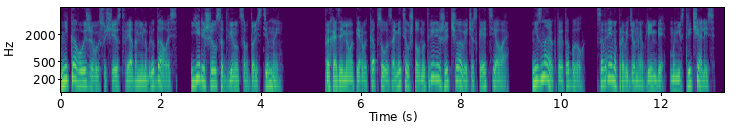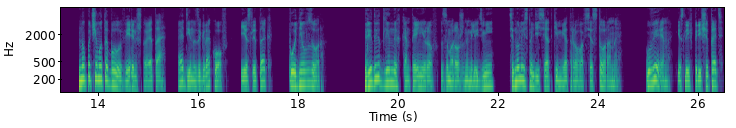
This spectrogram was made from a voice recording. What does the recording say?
Никого из живых существ рядом не наблюдалось, я решился двинуться вдоль стены. Проходя мимо первой капсулы, заметил, что внутри лежит человеческое тело. Не знаю, кто это был. За время, проведенное в Лимбе, мы не встречались. Но почему-то был уверен, что это один из игроков. Если так, поднял взор. Ряды длинных контейнеров с замороженными людьми тянулись на десятки метров во все стороны. Уверен, если их пересчитать,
